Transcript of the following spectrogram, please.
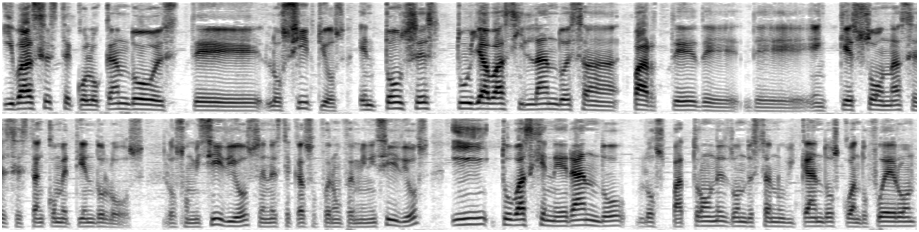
y vas este, colocando este, los sitios. Entonces tú ya vas hilando esa parte de, de en qué zonas se, se, están cometiendo los, los homicidios, en este caso fueron feminicidios, y tú vas generando los patrones donde están ubicados, cuándo fueron,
